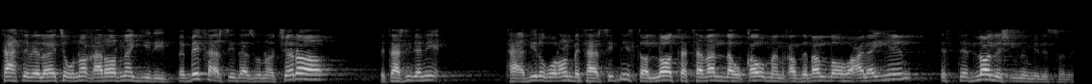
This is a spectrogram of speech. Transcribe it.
تحت ولایت اونها قرار نگیرید و بترسید از اونها چرا؟ بترسید یعنی تعبیر قرآن به ترسید نیست. تا لا تتولوا قوما غضب الله علیهم استدلالش اینو میرسونه.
